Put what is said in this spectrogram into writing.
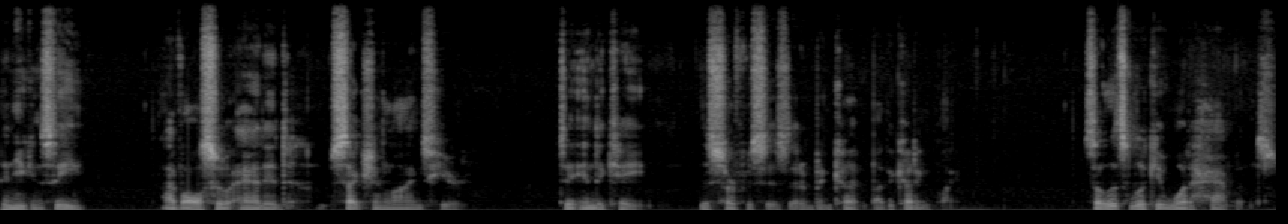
And you can see I've also added section lines here to indicate the surfaces that have been cut by the cutting plane. So let's look at what happens.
